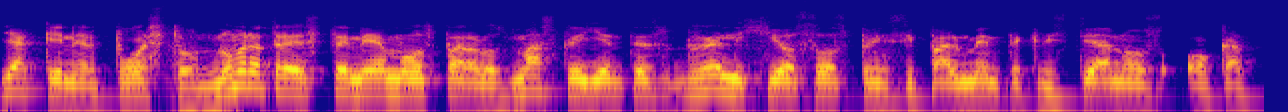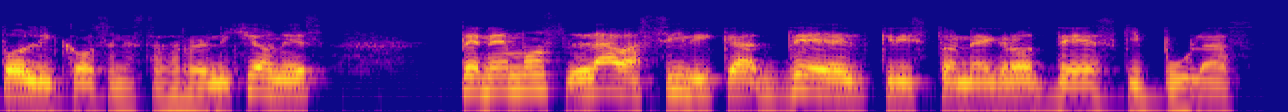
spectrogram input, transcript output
ya que en el puesto número 3 tenemos para los más creyentes religiosos, principalmente cristianos o católicos en estas religiones, tenemos la Basílica del Cristo Negro de Esquipulas,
